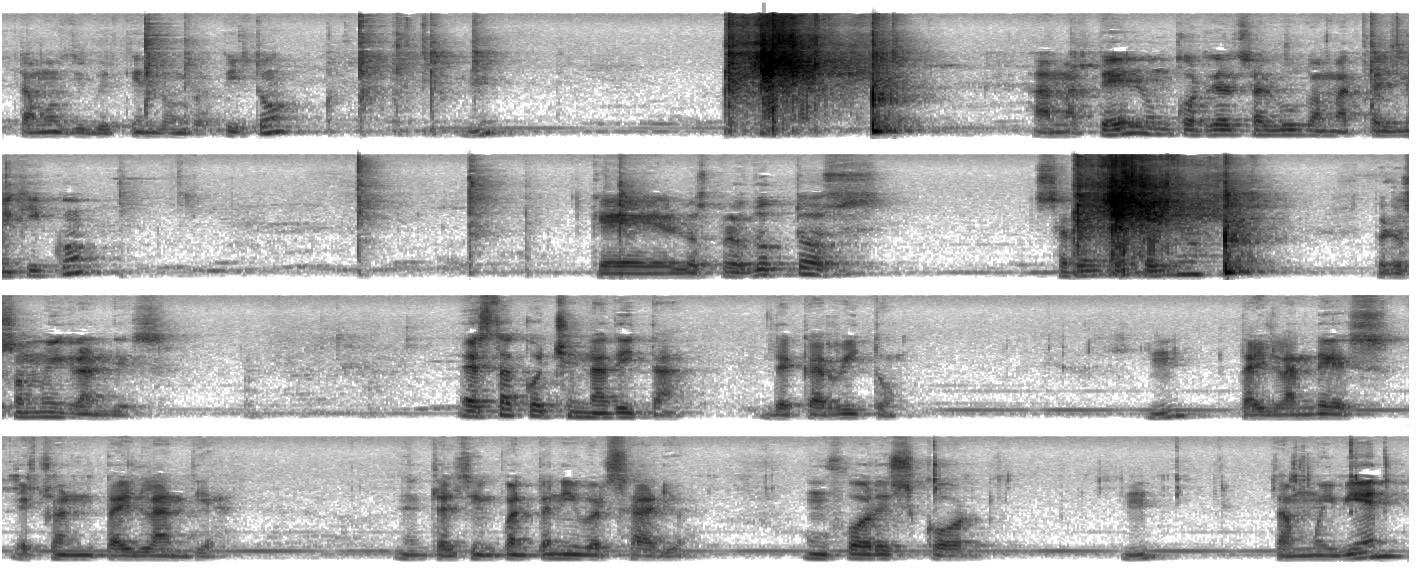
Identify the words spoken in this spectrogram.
estamos divirtiendo un ratito. ¿Mm? A Mattel, un cordial saludo a Mattel México. Que los productos se ven pequeños, pero son muy grandes. Esta cochinadita de carrito, tailandés, hecho en Tailandia, del 50 aniversario, un Forest Cord. Está muy bien,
